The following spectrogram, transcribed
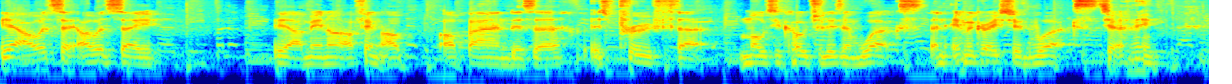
Yeah, I would say, I would say, yeah. I mean, I think our, our band is a is proof that multiculturalism works and immigration works. Do you know what I mean?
